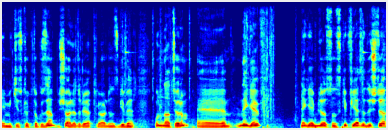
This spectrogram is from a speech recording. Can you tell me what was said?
M249'a şöyle duruyor gördüğünüz gibi. Bunu da atıyorum. E, Negev Negev biliyorsunuz ki fiyatı düştü.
